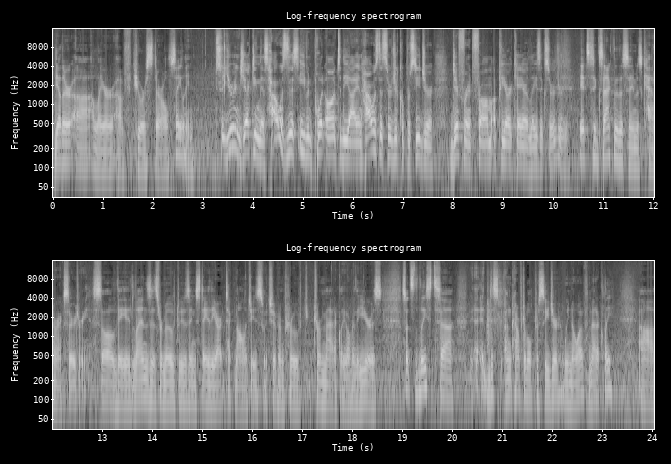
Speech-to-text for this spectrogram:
the other uh, a layer of pure sterile saline. So you're injecting this. How is this even put onto the eye, and how is the surgical procedure different from a PRK or LASIK surgery? It's exactly the same as cataract surgery. So the lens is removed using state-of-the-art technologies, which have improved dramatically over the years. So it's the least uh, uncomfortable procedure we know of medically. Uh,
